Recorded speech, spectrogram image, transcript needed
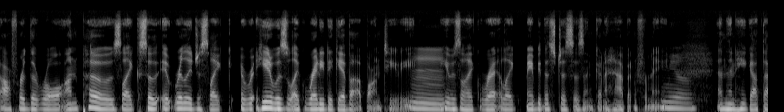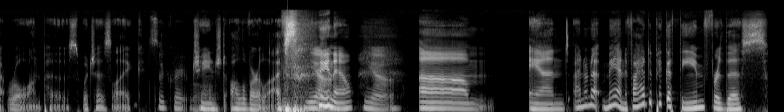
offered the role on Pose, like, so it really just like, it, re- he was like ready to give up on TV. He was like, re- like, maybe this just isn't going to happen for me. Yeah. And then he got that role on Pose, which has like It's a great role. changed all of our lives, Yeah. you know? Yeah. Um, and I don't know, man, if I had to pick a theme for this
